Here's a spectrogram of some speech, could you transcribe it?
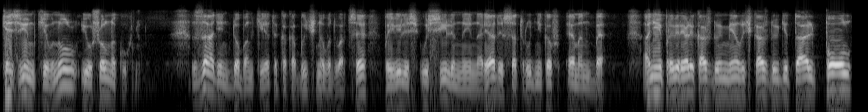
Кезим кивнул и ушел на кухню. За день до банкета, как обычно, во дворце появились усиленные наряды сотрудников МНБ – они проверяли каждую мелочь, каждую деталь, пол,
